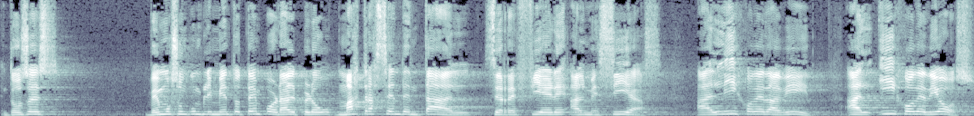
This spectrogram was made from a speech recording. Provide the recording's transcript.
Entonces, vemos un cumplimiento temporal, pero más trascendental se refiere al Mesías al Hijo de David, al Hijo de Dios.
